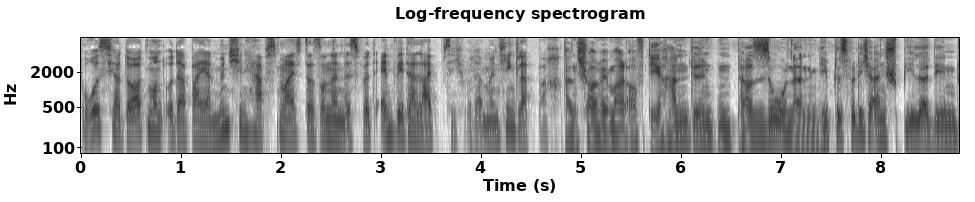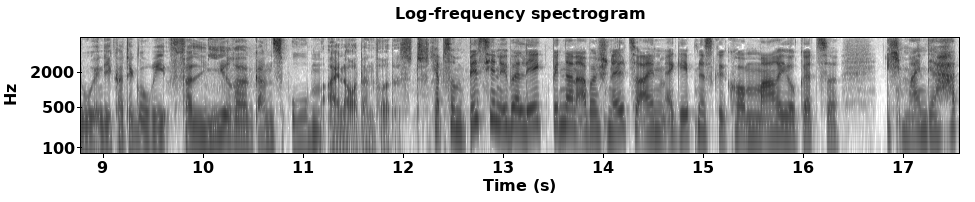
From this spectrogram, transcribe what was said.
Borussia Dortmund oder Bayern München Herbstmeister, sondern es wird entweder Leipzig oder Mönchengladbach. Dann schauen wir mal auf die handelnden Personen. Gibt es für dich einen Spieler, den du in die Kategorie Verlierer ganz oben einordnen würdest? Ich habe so ein bisschen überlegt, bin dann aber schnell zu einem Ergebnis gekommen, Mario Götze. Ich meine, der hat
